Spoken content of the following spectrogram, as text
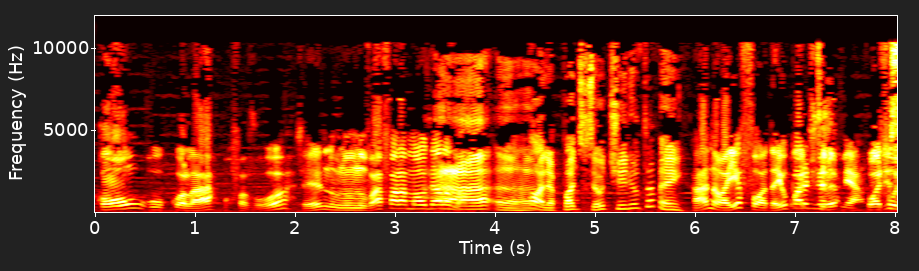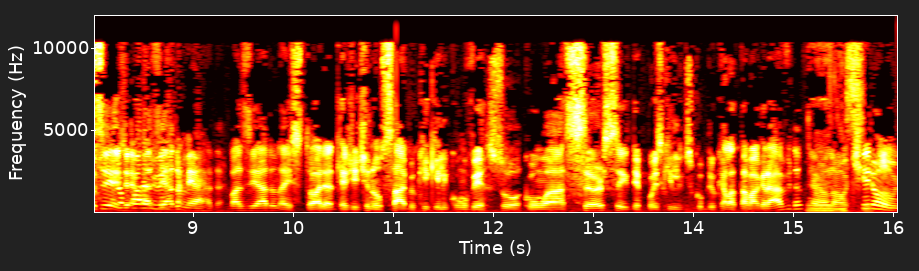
Com o colar, por favor. Você não, não vai falar mal dela, não. Ah. Olha, pode ser o Tyrion também. Ah, não, aí é foda. Aí eu paro Pode de ver essa merda. Pode ser, já é baseado, merda. baseado na história que a gente não sabe o que, que ele conversou com a Cersei depois que ele descobriu que ela tava grávida. Não, não, Isso. O. Tyrion-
